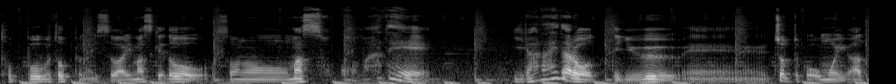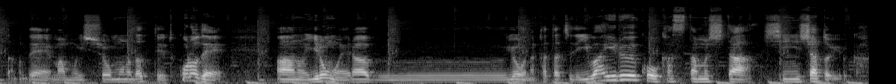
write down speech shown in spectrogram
top of top の椅子はありますけど、その、まあそこまで、いらないだろうっていう、えー、ちょっとこう思いがあったので、まあもう一生ものだっていうところで、あの、色も選ぶような形で、いわゆるこうカスタムした新車というか、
